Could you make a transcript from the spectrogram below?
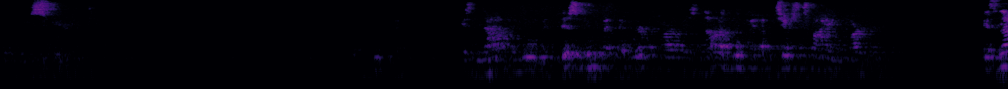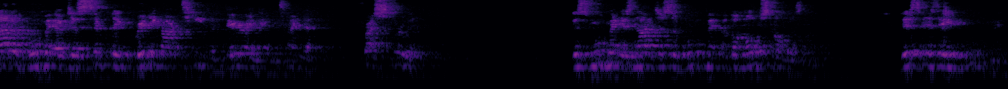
the Holy Spirit. The movement is not a movement. This movement that we're part of is not a movement of just trying harder. It's not a movement of just simply gritting our teeth and bearing it and trying to press through it. This movement is not just a movement of emotionalism. This is a movement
